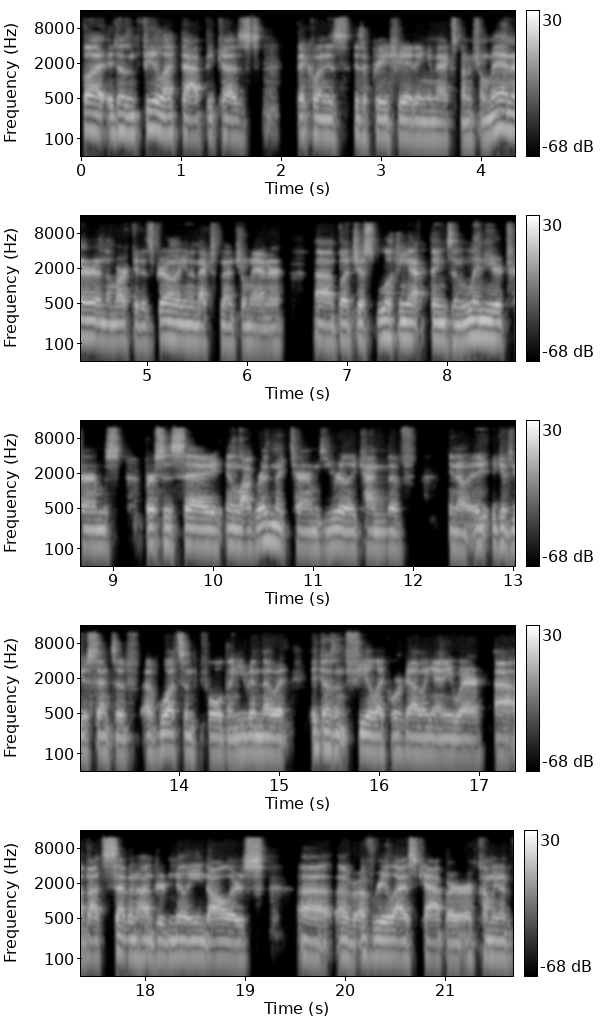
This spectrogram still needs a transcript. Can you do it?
but it doesn't feel like that because bitcoin is is appreciating in an exponential manner and the market is growing in an exponential manner uh, but just looking at things in linear terms versus say in logarithmic terms you really kind of you know it, it gives you a sense of of what's unfolding even though it it doesn't feel like we're going anywhere. Uh, about 700 million dollars uh, of, of realized cap are, are coming onto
